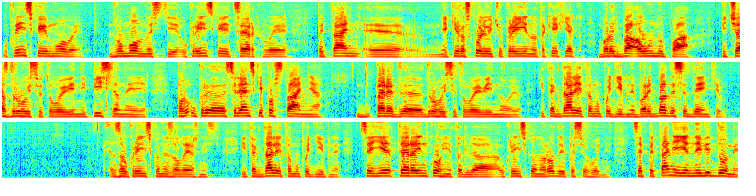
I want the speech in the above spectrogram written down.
української мови, двомовності, української церкви, питань, е, які розколюють Україну, таких як боротьба АУН-УПА під час Другої світової війни, після неї, по- селянські повстання перед е, Другою світовою війною і так далі, і тому подібне, боротьба дисидентів за українську незалежність і так далі, і тому подібне. Це є тера інкогніта для українського народу і по сьогодні. Це питання є невідомі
